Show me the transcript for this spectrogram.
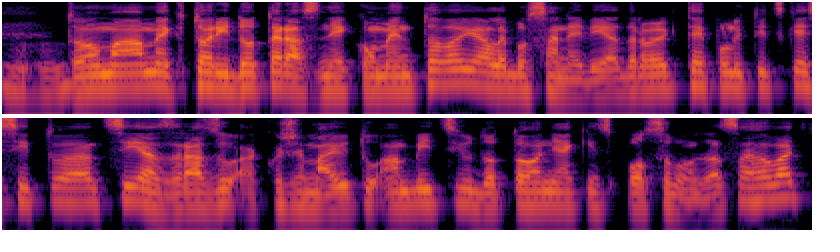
Uh-huh. To máme, ktorí doteraz nekomentovali alebo sa nevyjadrovali k tej politickej situácii a zrazu akože majú tú ambíciu do toho nejakým spôsobom zasahovať. E,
